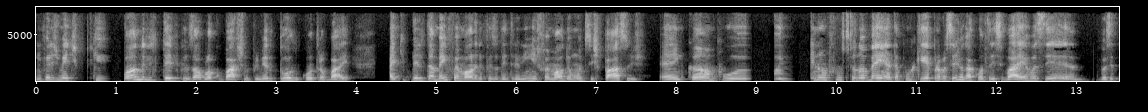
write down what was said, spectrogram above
infelizmente que quando ele teve que usar o bloco baixo no primeiro turno contra o Bayern, a equipe dele também foi mal na defesa de entrelinhas, foi mal, deu muitos espaços é, em campo e não funcionou bem. Até porque para você jogar contra esse Bayern, você, você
